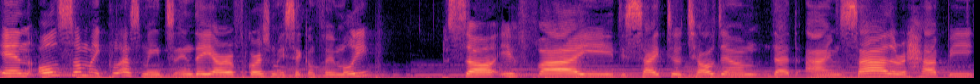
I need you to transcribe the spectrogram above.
And also my classmates, and they are of course my second family. So if I decide to tell them that I'm sad or happy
